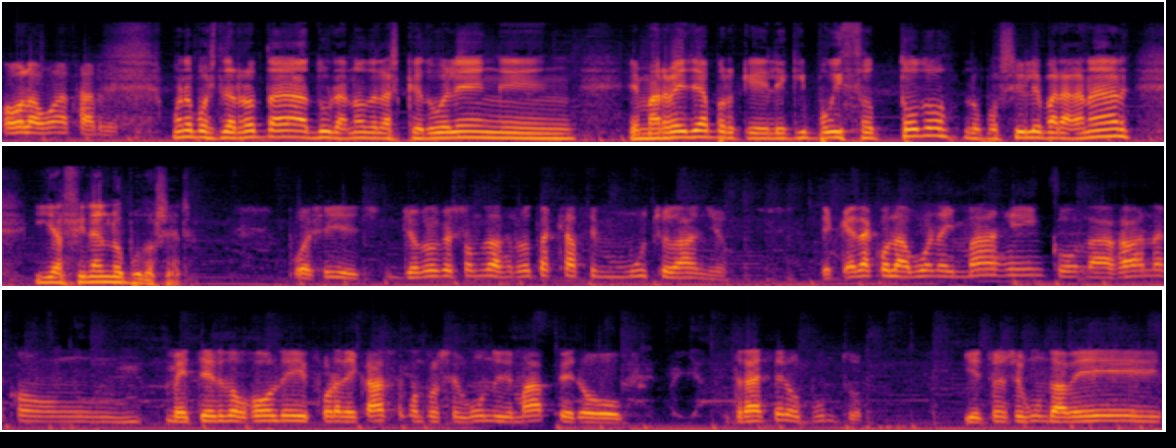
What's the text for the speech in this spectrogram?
Hola, buenas tardes. Bueno, pues derrota dura, ¿no? De las que duelen en, en Marbella porque el equipo hizo todo lo posible para ganar y al final no pudo ser. Pues sí, yo creo que son las derrotas que hacen mucho daño te quedas con la buena imagen, con las ganas, con meter dos goles fuera de casa contra el segundo y demás, pero trae cero puntos. Y esto en segunda vez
